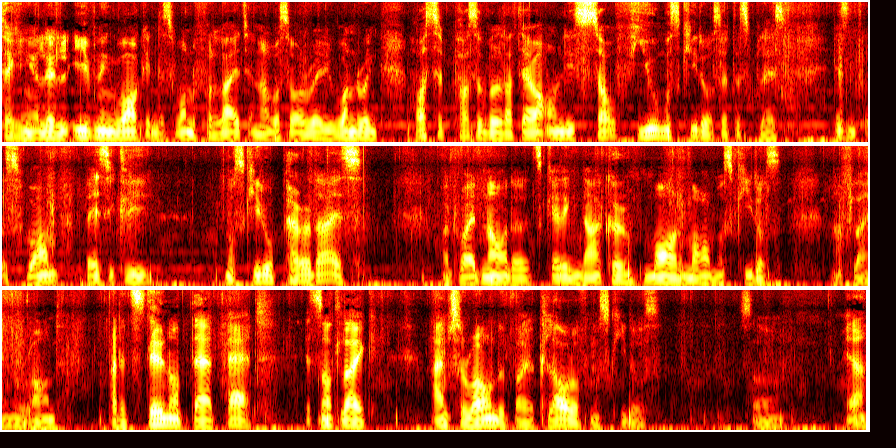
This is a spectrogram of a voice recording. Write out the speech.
Taking a little evening walk in this wonderful light and I was already wondering how is it possible that there are only so few mosquitoes at this place? Isn't a swamp basically mosquito paradise? But right now that it's getting darker, more and more mosquitoes are flying around. But it's still not that bad. It's not like I'm surrounded by a cloud of mosquitoes. So yeah,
